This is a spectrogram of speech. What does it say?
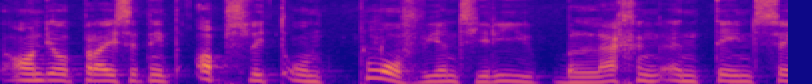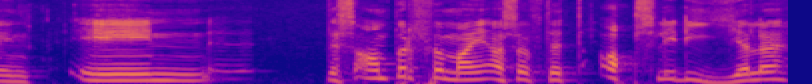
aandeleprys het net absoluut ontplof weens hierdie belegging in Tencent en dis amper vir my asof dit absoluut die hele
